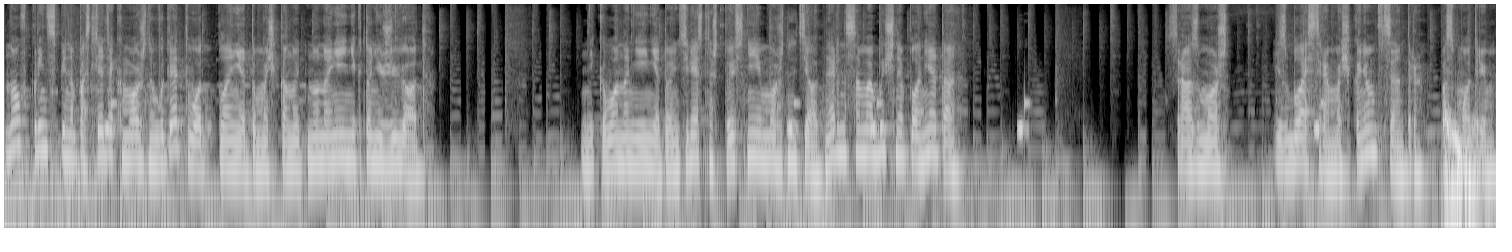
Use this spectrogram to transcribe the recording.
Ну, в принципе, напоследок можно вот эту вот планету мочкануть, но на ней никто не живет. Никого на ней нету. Интересно, что с ней можно сделать? Наверное, самая обычная планета. Сразу, может, из бластера мочканем в центр. Посмотрим.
